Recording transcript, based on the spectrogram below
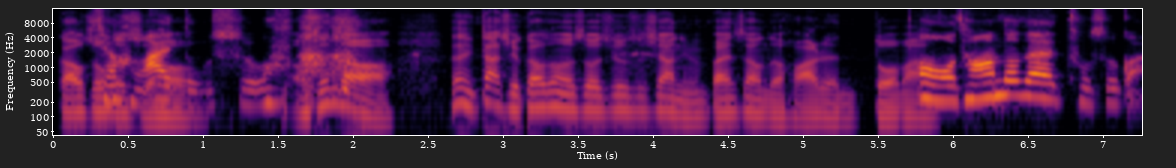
高以中前很爱读书。哦，真的哦。那你大学、高中的时候，就是像你们班上的华人多吗？哦，我常常都在图书馆。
